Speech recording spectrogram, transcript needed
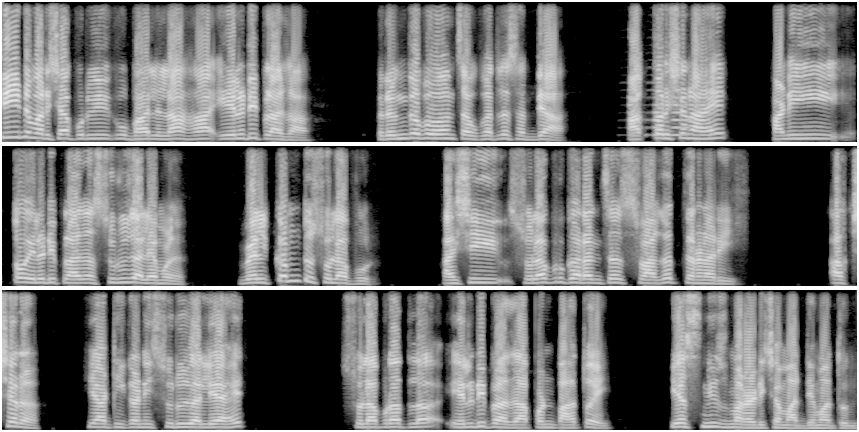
तीन वर्षापूर्वी उभारलेला हा एलईडी प्लाझा रंगभवन चौकातलं सध्या आकर्षण आहे आणि तो एल डी प्लाझा सुरू झाल्यामुळं वेलकम टू सोलापूर अशी सोलापूरकरांचं स्वागत करणारी अक्षरं या ठिकाणी सुरू झाली आहेत. सोलापुरातलं एलडी प्लाझा आपण पाहतोय यस न्यूज मराठीच्या माध्यमातून.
